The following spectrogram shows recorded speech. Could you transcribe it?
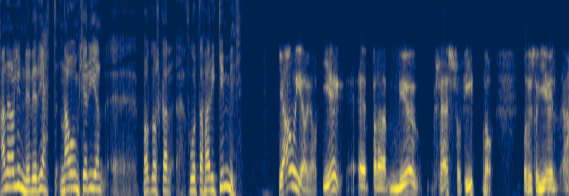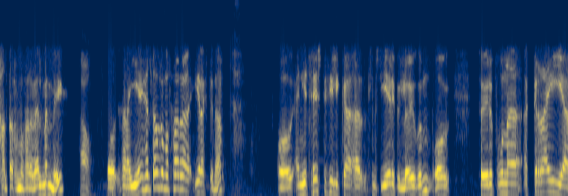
hann er á línni við rétt náum hér í hann. Eh, Páll Óskar, þú ert að fara í gimmið. Já, já, já. Ég er bara mjög hress og fítn og og þú veist og ég vil halda áfram að fara vel með mig. Já. og þannig að ég held áfram að fara í rættina og, en ég treysti því líka að hlumst, ég er upp í laugum og þau eru búin að græja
